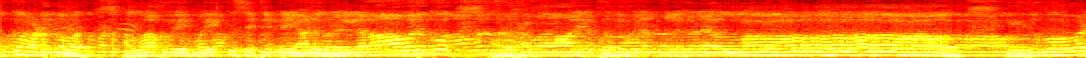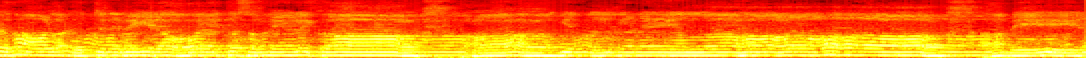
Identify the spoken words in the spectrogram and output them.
ഒക്കെ മടന്നവർ അള്ളാഹുവെ മൈക്ക് സെറ്റിന്റെ ആളുകൾ എല്ലാവർക്കും അർഹമായ പ്രതിഫലം നൽകണേ അല്ലാ ഇതുപോലെ നാളെ മുത്തുനബിയുടെ ഓരത്ത് സമ്മേളിക്കാ ഭാഗ്യം നൽകണേ അല്ലാ آمين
